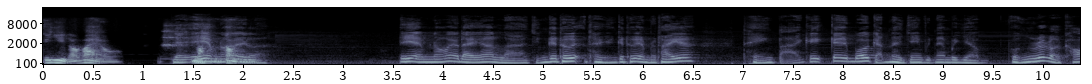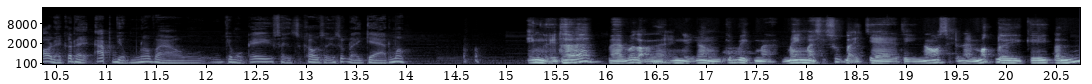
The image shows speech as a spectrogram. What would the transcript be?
cái gì đó vào. Vậy ý Nó em nói cần- đây là ý em nói ở đây á, là những cái thứ theo những cái thứ em đã thấy á, hiện tại cái cái bối cảnh thời trang Việt Nam bây giờ vẫn rất là khó để có thể áp dụng nó vào cho một cái sản khâu sản xuất đại trà đúng không? em nghĩ thế và với lại là em nghĩ rằng cái việc mà mang vào sản xuất đại trà thì nó sẽ là mất đi cái tính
